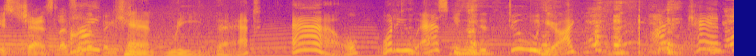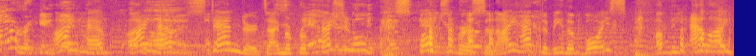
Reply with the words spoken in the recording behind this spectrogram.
Peggy's chest. Let's look I at Peggy's can't read that. Al, what are you asking me to do here? I, I can't. I have, I have standards. I'm a professional spokesperson. I have to be the voice of the Allied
